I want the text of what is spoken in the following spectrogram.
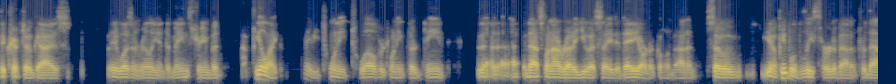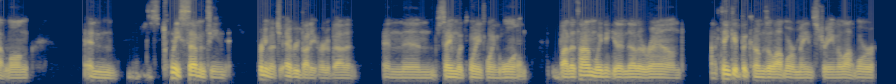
the crypto guys. It wasn't really into mainstream, but I feel like maybe 2012 or 2013. That's when I read a USA Today article about it. So, you know, people have at least heard about it for that long. and 2017, pretty much everybody heard about it. And then same with 2021. By the time we didn't get another round, I think it becomes a lot more mainstream, a lot more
